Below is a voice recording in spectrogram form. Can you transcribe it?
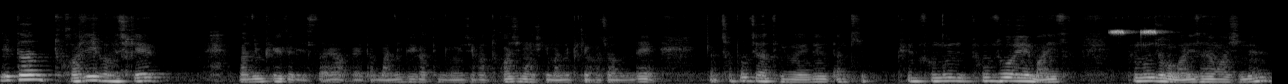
일단 두 가지 방식의 만년필들이 있어요. 일단 만년필 같은 경우는 제가 두 가지 방식의 만년필을 가져왔는데 일단 첫 번째 같은 경우에는 일단 기, 평균, 평소에 많이 사- 평균적으로 많이 사용하시는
